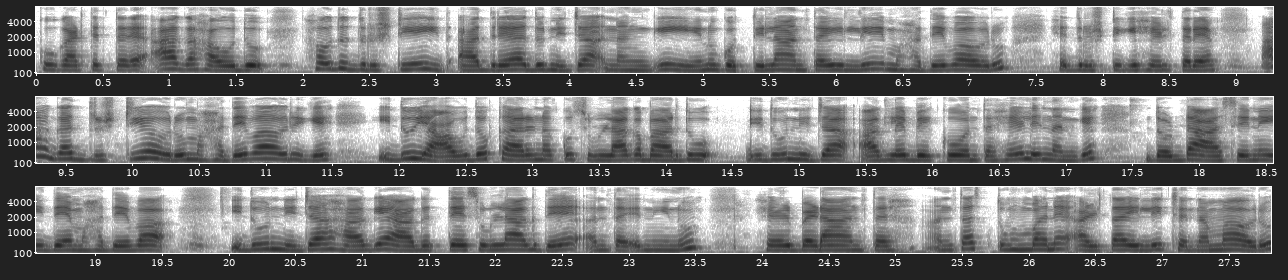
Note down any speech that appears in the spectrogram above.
ಕೂಗಾಡ್ತಿರ್ತಾರೆ ಆಗ ಹೌದು ಹೌದು ದೃಷ್ಟಿಯೇ ಇದು, ಆದರೆ ಅದು ನಿಜ. ನನಗೆ ಏನು ಗೊತ್ತಿಲ್ಲ ಅಂತ ಇಲ್ಲಿ ಮಹಾದೇವ ಅವರು ದೃಷ್ಟಿಗೆ ಹೇಳ್ತಾರೆ. ಆಗ ದೃಷ್ಟಿಯವರು ಮಹಾದೇವ ಅವರಿಗೆ, ಇದು ಯಾವುದೋ ಕಾರಣಕ್ಕೂ ಸುಳ್ಳಾಗಬಾರ್ದು. ಇದು ನಿಜ ಆಗಲೇಬೇಕು ಅಂತ ಹೇಳಿ ನನಗೆ ದೊಡ್ಡ ಆಸೆನೇ ಇದೆ. ಮಹಾದೇವ, ಇದು ನಿಜ ಹಾಗೆ ಆಗುತ್ತೆ, ಸುಳ್ಳಾಗದೆ ಅಂತ ನೀನು ಹೇಳಬೇಡ ಅಂತ ಅಂತ ತುಂಬಾ ಅಳ್ತಾ ಇಲ್ಲಿ ಚೆನ್ನಮ್ಮ ಅವರು,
